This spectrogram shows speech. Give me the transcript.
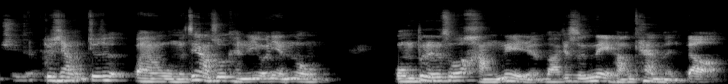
值得。就像就是嗯，我们这样说可能有点那种，我们不能说行内人吧，就是内行看门道，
